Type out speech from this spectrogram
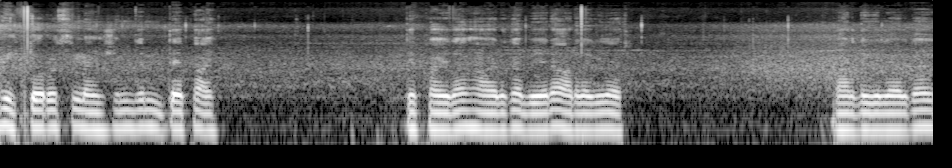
Victor Osimhen şimdi Depay. Depay'dan harika bir yere Arda Güler. Arda Güler'den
